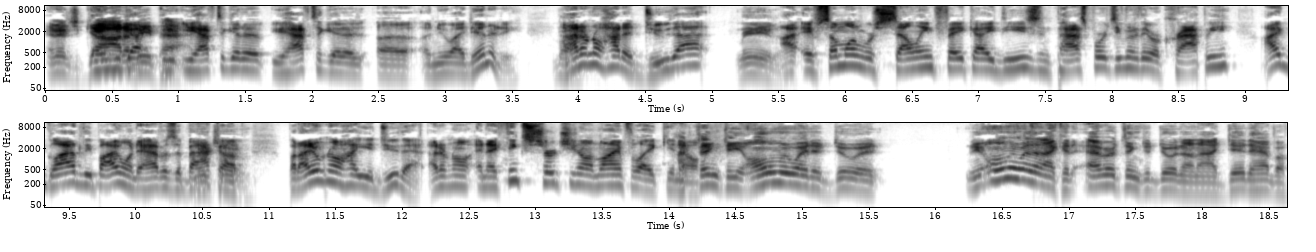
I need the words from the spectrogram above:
And it's And got to be packed. You, have to get a you have to get a, a, a new identity. I don't know how to do that. Me neither. I, if someone were selling fake IDs and passports, even if they were crappy, I'd gladly buy one to have as a backup. But I don't know how you do that. I don't know. And I think searching online for like you know, I think the only way to do it, the only way that I could ever think to do it, and I did have a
